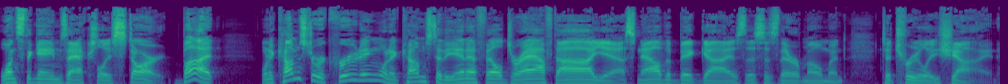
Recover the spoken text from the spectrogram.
once the games actually start. But when it comes to recruiting, when it comes to the NFL draft, ah, yes, now the big guys, this is their moment to truly shine.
